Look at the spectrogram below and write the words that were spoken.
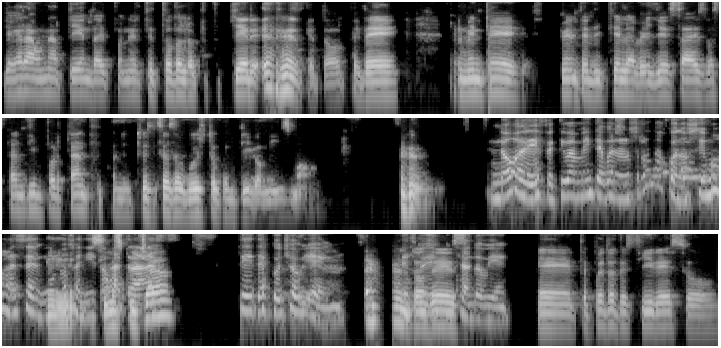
Llegar a una tienda y ponerte todo lo que tú quieres, que todo te dé. Realmente yo entendí que la belleza es bastante importante cuando tú estás a gusto contigo mismo. No, efectivamente, bueno, nosotros nos conocimos hace unos Eh, ¿sí añitos me atrás. Sí, te escucho bien, estoy Entonces, escuchando bien. eh, te puedo decir eso,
